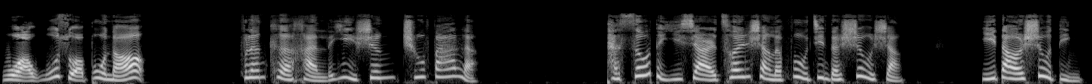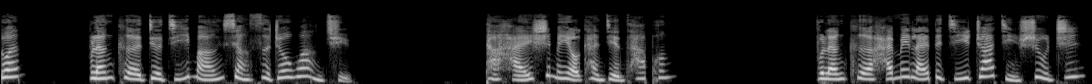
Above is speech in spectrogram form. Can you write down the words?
我无所不能，弗兰克喊了一声，出发了。他嗖的一下窜上了附近的树上，一到树顶端，弗兰克就急忙向四周望去。他还是没有看见擦碰。弗兰克还没来得及抓紧树枝，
